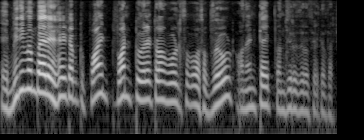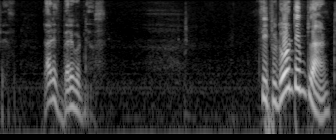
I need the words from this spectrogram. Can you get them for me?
A minimum barrier height up to 0.12 electron volts was observed on n type 100 silicon surface. That is very good news. See, if you do not implant,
